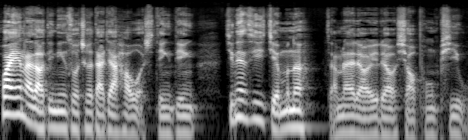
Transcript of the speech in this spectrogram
欢迎来到钉钉说车，大家好，我是钉钉。今天这期节目呢，咱们来聊一聊小鹏 P5。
